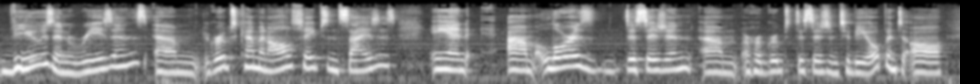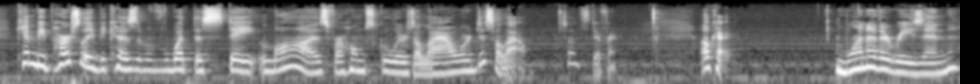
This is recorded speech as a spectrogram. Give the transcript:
views and reasons. Um, groups come in all shapes and sizes, and um, Laura's decision um, or her group's decision to be open to all can be partially because of what the state laws for homeschoolers allow or disallow. So it's different. Okay. One other reason,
